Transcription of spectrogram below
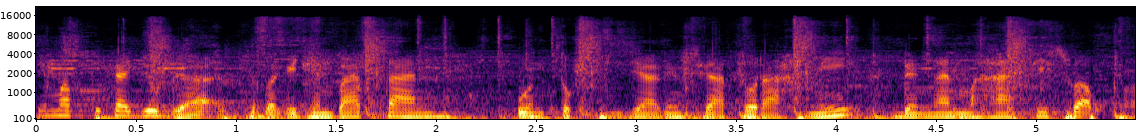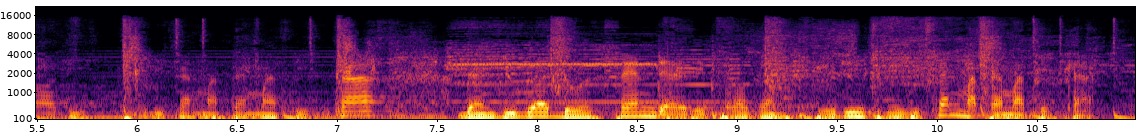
Himaptika juga sebagai jembatan untuk menjalin silaturahmi dengan mahasiswa prodi pendidikan matematika dan juga dosen dari program studi pendidikan matematika.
